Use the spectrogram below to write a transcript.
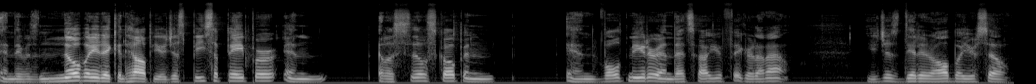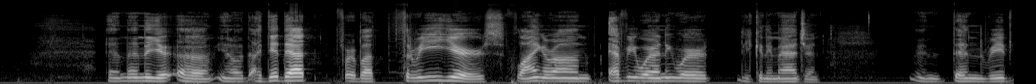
and there was nobody that could help you. Just piece of paper and an oscilloscope and and voltmeter, and that's how you figured it out. You just did it all by yourself. And then the uh, you know I did that for about three years, flying around everywhere, anywhere you can imagine. And then Rita,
